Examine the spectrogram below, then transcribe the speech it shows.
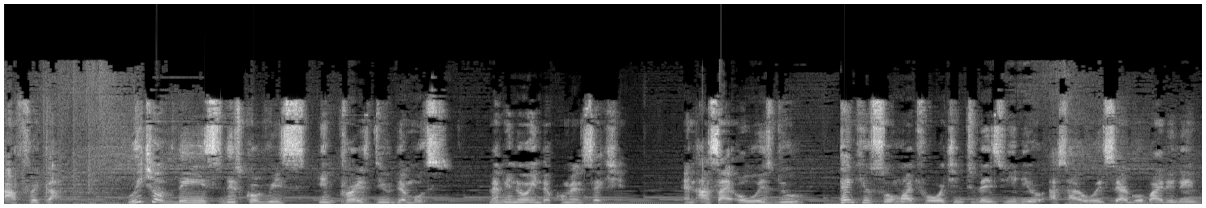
Africa. Which of these discoveries impressed you the most? Let me know in the comment section. And as I always do, thank you so much for watching today's video. As I always say, I go by the name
